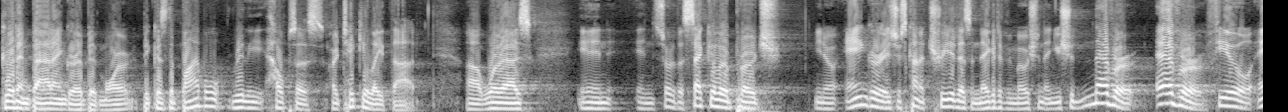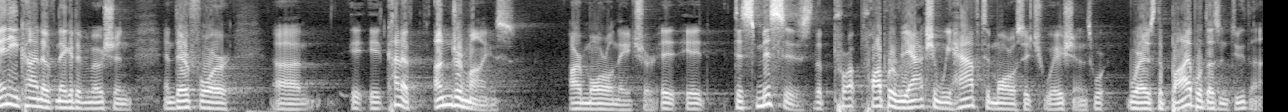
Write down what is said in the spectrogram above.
good and bad anger a bit more, because the Bible really helps us articulate that. Uh, whereas in in sort of the secular approach, you know, anger is just kind of treated as a negative emotion, and you should never, ever feel any kind of negative emotion, and therefore, um, it, it kind of undermines our moral nature. It, it dismisses the pro- proper reaction we have to moral situations, wh- whereas the Bible doesn't do that.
